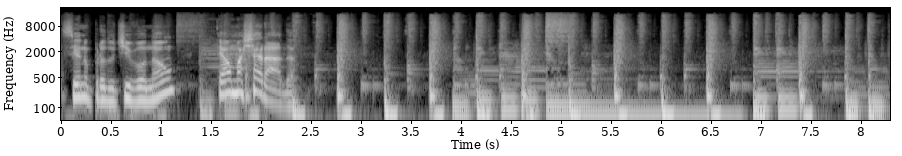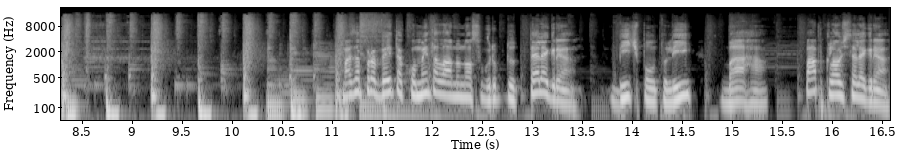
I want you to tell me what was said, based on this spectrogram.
sendo produtivo ou não é uma charada. Mas aproveita, comenta lá no nosso grupo do Telegram, bit.ly barra Telegram.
